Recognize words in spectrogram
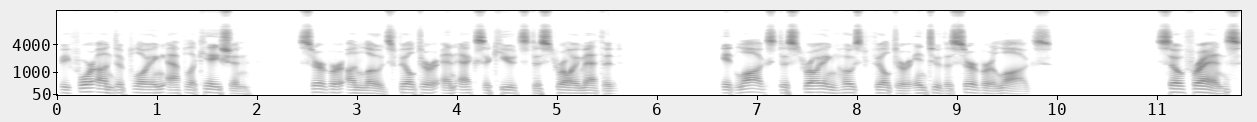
Before undeploying application, server unloads filter and executes destroy method. It logs destroying host filter into the server logs. So friends,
